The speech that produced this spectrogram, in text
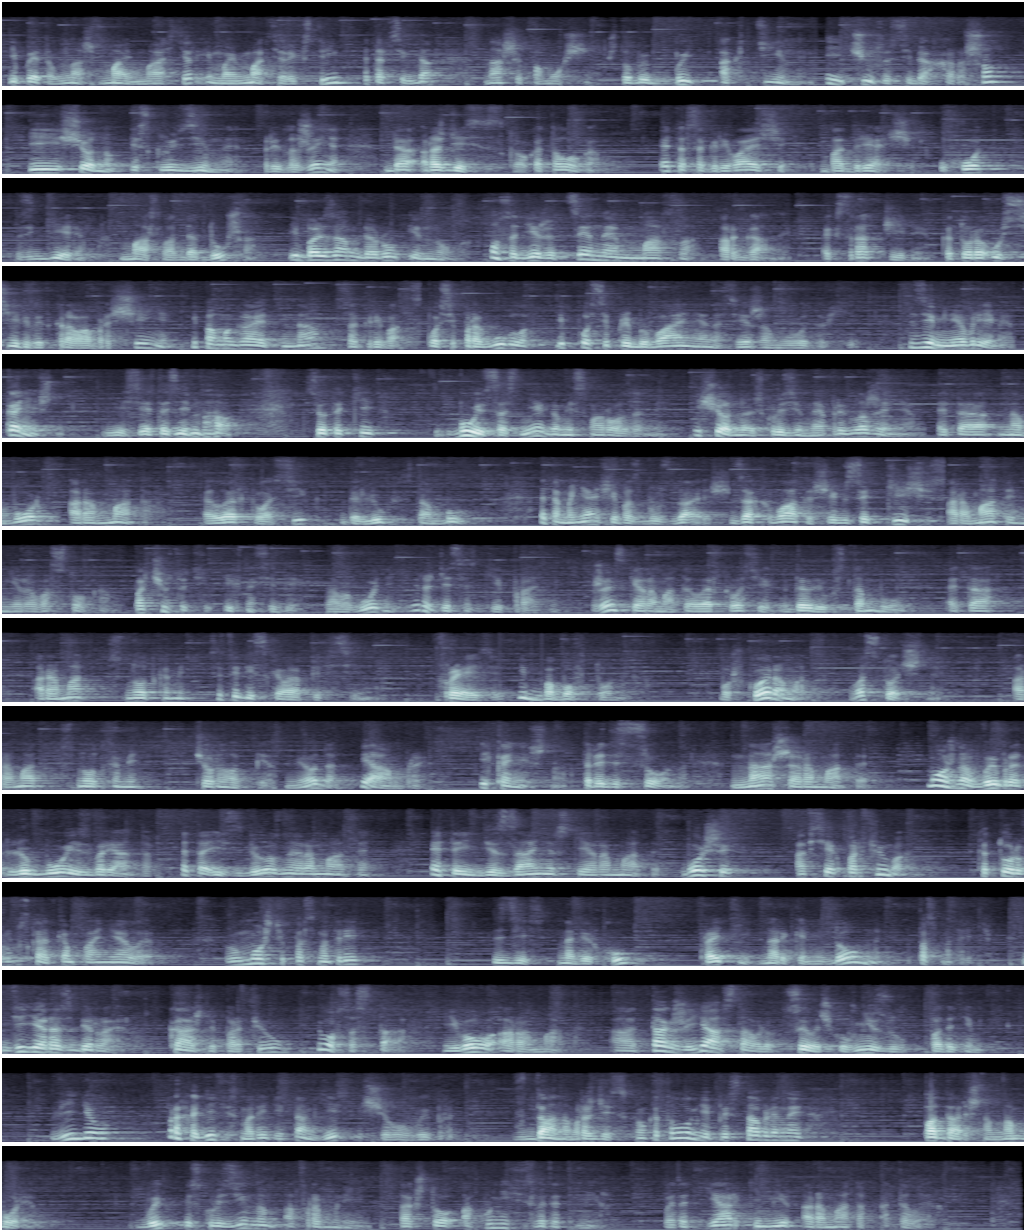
И поэтому наш MyMaster и MyMaster Extreme это всегда наши помощники. Чтобы быть активным и чувствовать себя хорошо, и еще одно эксклюзивное предложение для рождественского каталога. Это согревающий, бодрящий уход с гелем, масло для душа и бальзам для рук и ног. Он содержит ценное масло органы, экстракт чили, которое усиливает кровообращение и помогает нам согреваться после прогулок и после пребывания на свежем воздухе. Зимнее время, конечно, если это зима, все-таки будет со снегом и с морозами. Еще одно эксклюзивное предложение. Это набор ароматов LR Classic Deluxe Stambul. Это манящий, возбуждающий, захватывающий, экзотический ароматы мира Востока. Почувствуйте их на себе. Новогодние и рождественские праздники. Женский аромат LR Classic Deluxe Stambul – это аромат с нотками сицилийского апельсина, фрейзи и бобов тонов. Мужской аромат – восточный. Аромат с нотками черного перца, меда и амбры. И, конечно, традиционно, наши ароматы. Можно выбрать любой из вариантов. Это и звездные ароматы, это и дизайнерские ароматы. Больше о всех парфюмах, которые выпускает компания LR, вы можете посмотреть здесь, наверху, пройти на рекомендованные и посмотреть, где я разбираю каждый парфюм, его состав, его аромат. А также я оставлю ссылочку внизу под этим видео. Проходите, смотрите, там есть из чего выбрать. В данном рождественском каталоге представлены в подарочном наборе в эксклюзивном оформлении. Так что окунитесь в этот мир, в этот яркий мир ароматов LR.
